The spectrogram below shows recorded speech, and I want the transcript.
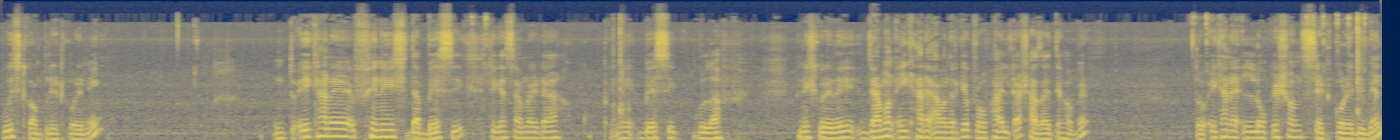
কুইস্ট কমপ্লিট করে নিই। তো এইখানে ফিনিশ দ্য বেসিক ঠিক আছে? আমরা এটা বেসিকগুলা ফিনিশ করে দিই। যেমন এইখানে আমাদেরকে প্রোফাইলটা সাজাইতে হবে। তো এখানে লোকেশন সেট করে দিবেন।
